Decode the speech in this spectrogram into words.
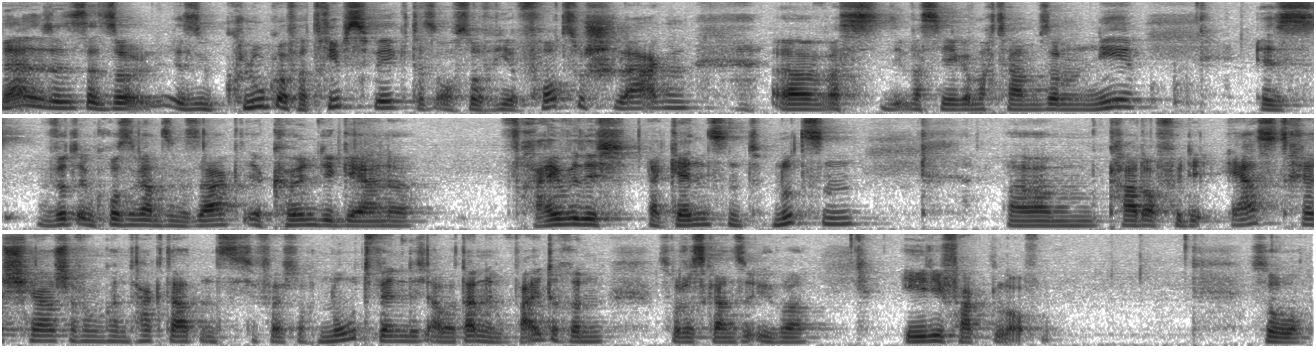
Ja, also das ist also ist ein kluger Vertriebsweg, das auch so hier vorzuschlagen, äh, was, was sie hier gemacht haben, sondern nee, es wird im Großen und Ganzen gesagt, ihr könnt die gerne freiwillig ergänzend nutzen. Ähm, gerade auch für die Erstrecherche von Kontaktdaten ist es vielleicht auch notwendig, aber dann im Weiteren soll das Ganze über Edifact laufen. So,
